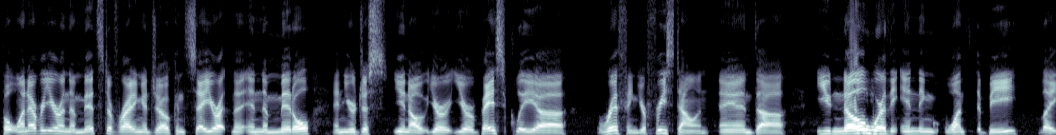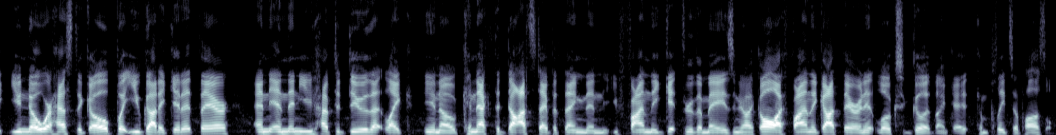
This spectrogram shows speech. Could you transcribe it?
But whenever you're in the midst of writing a joke and say you're at the in the middle and you're just you know you're you're basically uh, riffing, you're freestyling, and uh, you know where the ending wants to be, like you know where it has to go, but you got to get it there. And, and then you have to do that like you know connect the dots type of thing then you finally get through the maze and you're like oh i finally got there and it looks good like it completes a puzzle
